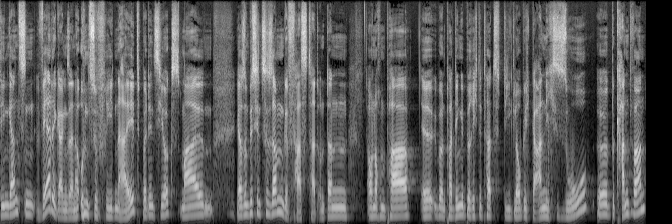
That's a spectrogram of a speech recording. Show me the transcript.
den ganzen Werdegang seiner Unzufriedenheit bei den Seahawks mal ja so ein bisschen zusammengefasst hat und dann auch noch ein paar äh, über ein paar Dinge berichtet hat, die glaube ich gar nicht so äh, bekannt waren.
